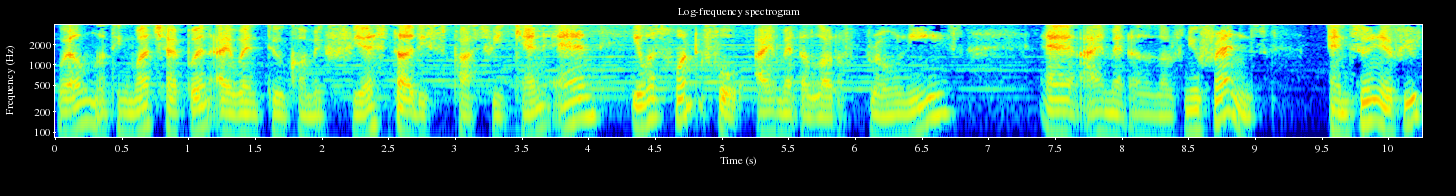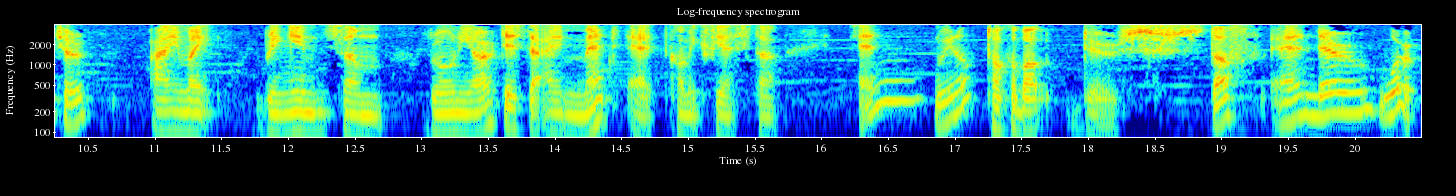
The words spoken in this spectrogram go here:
well, nothing much happened. I went to Comic Fiesta this past weekend and it was wonderful. I met a lot of bronies and I met a lot of new friends. And soon in the future, I might bring in some brony artists that I met at Comic Fiesta and, you know, talk about their stuff and their work.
